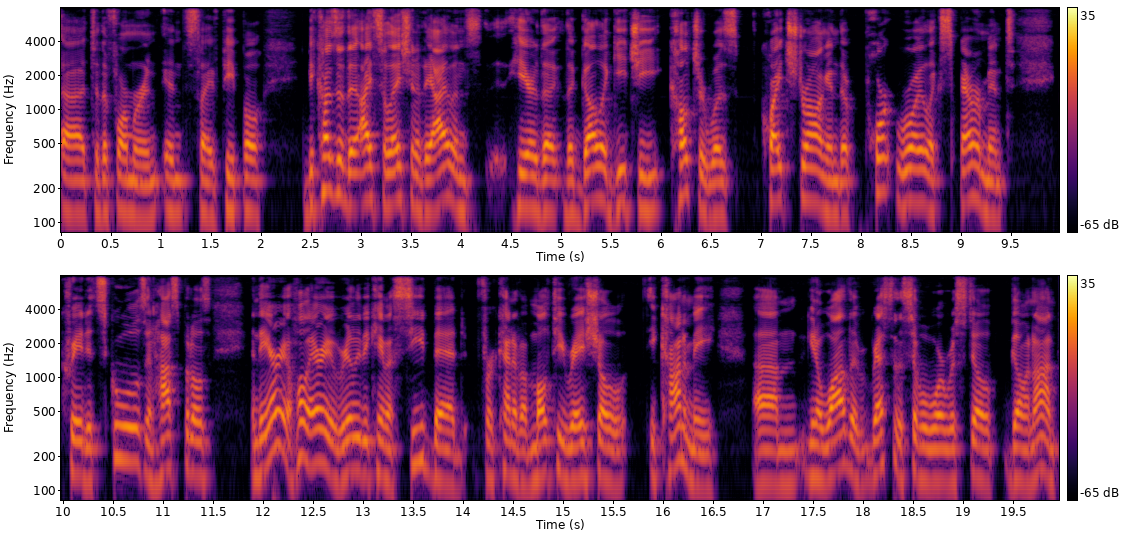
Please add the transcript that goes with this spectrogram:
uh, to the former enslaved people. Because of the isolation of the islands here, the, the Gullah Geechee culture was quite strong, and the Port Royal experiment created schools and hospitals. And the area, whole area, really became a seedbed for kind of a multiracial economy um, you know, while the rest of the Civil War was still going on,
